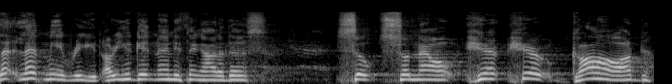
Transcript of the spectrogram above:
Let, let me read. Are you getting anything out of this? So, so now here, here, God,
